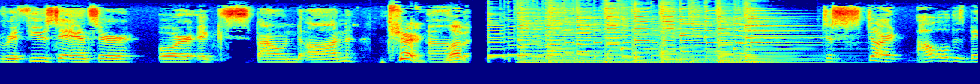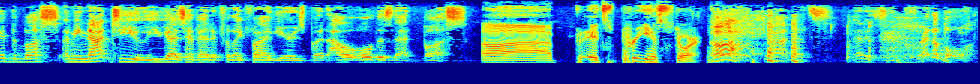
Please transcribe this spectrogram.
refuse to answer, or expound on. Sure. Um, Love it. To start, how old is Babe the Bus? I mean, not to you. You guys have had it for like five years, but how old is that bus? Uh, it's prehistoric. Oh God, that's that is incredible.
